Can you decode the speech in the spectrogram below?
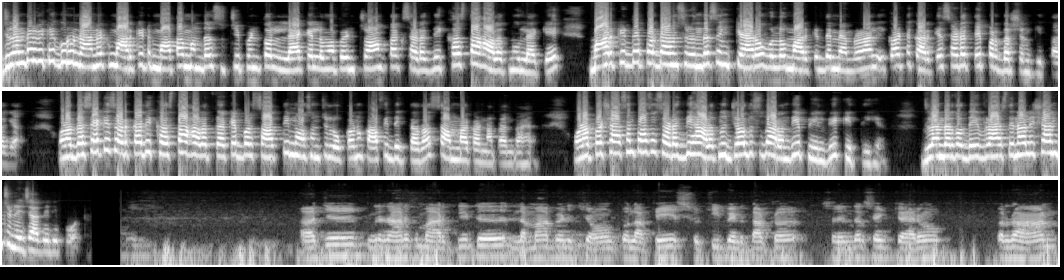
ਜਲੰਧਰ ਵਿਖੇ ਗੁਰੂ ਨਾਨਕ ਮਾਰਕੀਟ ਮਾਤਾ ਮੰਦਰ ਸੁੱਚੀ ਪਿੰਡ ਤੋਂ ਲੈ ਕੇ ਲੰਮਾ ਪਿੰਡ ਚੌਂਕ ਤੱਕ ਸੜਕ ਦੀ ਖਸਤਾ ਹਾਲਤ ਨੂੰ ਲੈ ਕੇ ਮਾਰਕੀਟ ਦੇ ਪ੍ਰਧਾਨ ਸੁਰਿੰਦਰ ਸਿੰਘ ਕੈਰੋ ਵੱਲੋਂ ਮਾਰਕੀਟ ਦੇ ਮੈਂਬਰਾਂ ਨਾਲ ਇਕੱਠ ਕਰਕੇ ਸੜਕ ਤੇ ਪ੍ਰਦਰਸ਼ਨ ਕੀਤਾ ਗਿਆ। ਉਹਨਾਂ ਦੱਸਿਆ ਕਿ ਸੜਕਾਂ ਦੀ ਖਸਤਾ ਹਾਲਤ ਕਰਕੇ ਬਰਸਾਤੀ ਮੌਸਮ 'ਚ ਲੋਕਾਂ ਨੂੰ ਕਾਫੀ ਦਿੱਕਤਾਂ ਦਾ ਸਾਹਮਣਾ ਕਰਨਾ ਪੈਂਦਾ ਹੈ। ਉਹਨਾਂ ਪ੍ਰਸ਼ਾਸਨ ਪਾਸੋਂ ਸੜਕ ਦੀ ਹਾਲਤ ਨੂੰ ਜਲਦ ਸੁਧਾਰਨ ਦੀ ਅਪੀਲ ਵੀ ਕੀਤੀ ਹੈ। ਜਲੰਧਰ ਤੋਂ ਦੇਵਰਾਜ ਦੇ ਨਾਲ ਇਸ਼ਾਨ ਚੁਨੇਜਾ ਦੀ ਰਿਪੋਰਟ। ਅੱਜ ਗੁਰੂ ਨਾਨਕ ਮਾਰਕੀਟ, ਲੰਮਾ ਪਿੰਡ ਚੌਂਕ ਇਲਾਕੇ ਲਾ ਸੁੱਚੀ ਪਿੰਡ ਤੱਕ ਸੁਰਿੰਦਰ ਸਿੰਘ ਕੈਰੋਂ ਪ੍ਰਧਾਨ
